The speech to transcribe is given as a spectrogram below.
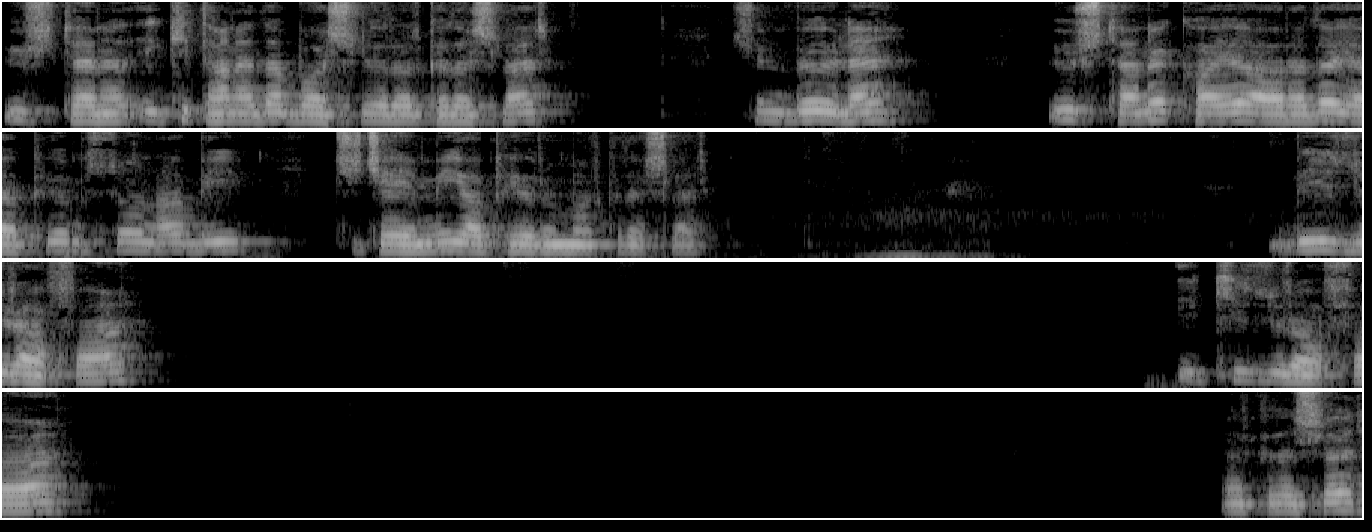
Üç tane, iki tane de başlıyor arkadaşlar. Şimdi böyle üç tane kaya arada yapıyorum. Sonra bir çiçeğimi yapıyorum arkadaşlar. Bir zürafa. iki zürafa. Arkadaşlar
